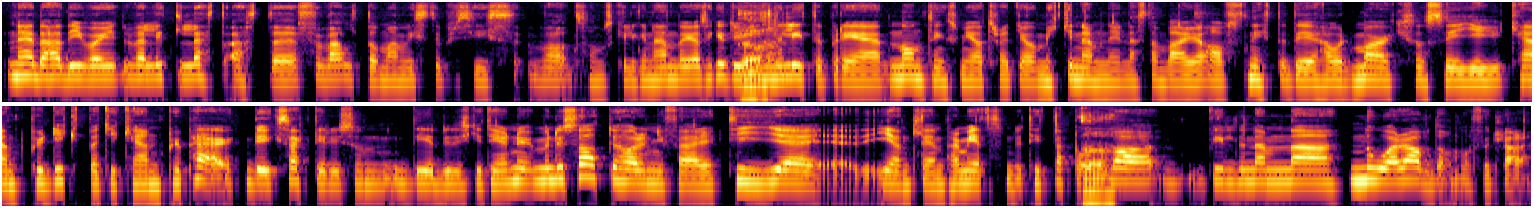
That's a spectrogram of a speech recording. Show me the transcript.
Nej, det hade ju varit väldigt lätt att eh, förvalta om man visste precis vad som skulle kunna hända. Jag tycker att du är ja. inne lite på det. Någonting som jag tror att jag och Micke nämner i nästan varje avsnitt. Det är Howard Mark som säger “You can't predict but you can prepare”. Det är exakt det du, som, det du diskuterar nu. Men du sa att du har ungefär tio eh, egentligen parametrar som du tittar på. Ja. Vad, vill du nämna några av dem och förklara?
